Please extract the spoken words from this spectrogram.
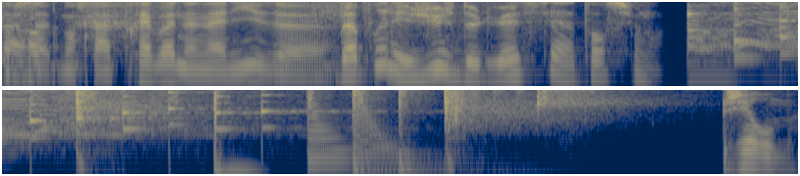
dans sa, dans sa très bonne analyse. euh, D'après les juges de l'UFC, attention. Jérôme,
